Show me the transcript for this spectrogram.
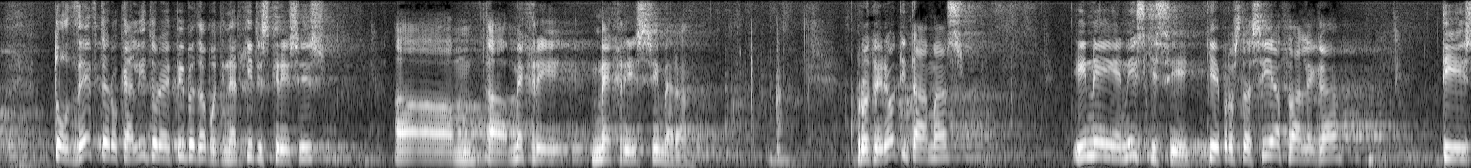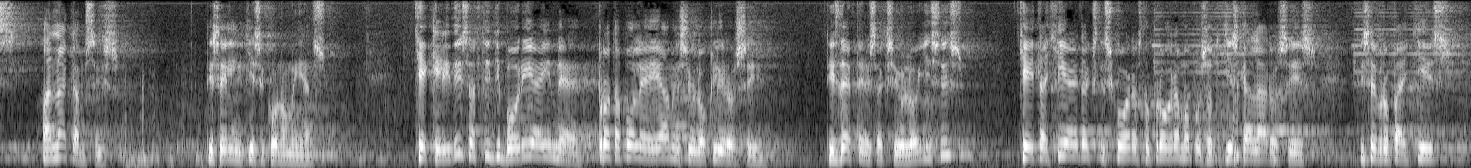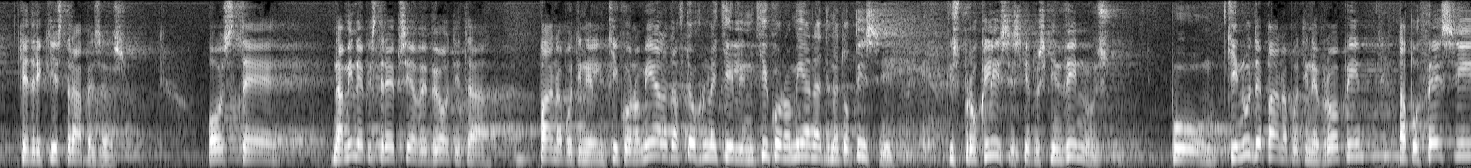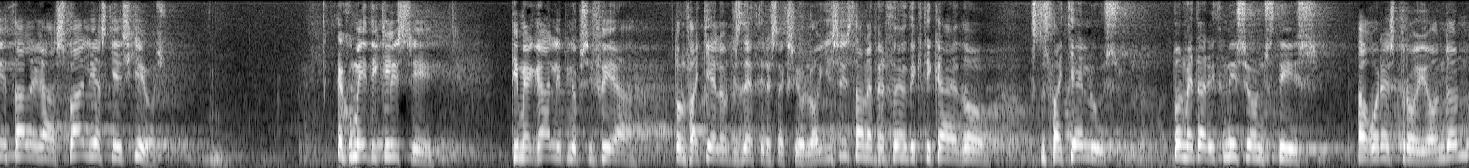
το δεύτερο καλύτερο επίπεδο από την αρχή της κρίσης α, α, μέχρι, μέχρι σήμερα. Προτεραιότητά μας είναι η ενίσχυση και η προστασία, θα έλεγα, της ανάκαμψης της ελληνικής οικονομίας. Και κλειδί σε αυτή την πορεία είναι πρώτα απ' όλα η άμεση ολοκλήρωση της δεύτερης αξιολόγησης και η ταχεία ένταξη της χώρας στο πρόγραμμα ποσοτικής χαλάρωσης της Ευρωπαϊκής Κεντρικής Τράπεζας, ώστε να μην επιστρέψει η αβεβαιότητα πάνω από την ελληνική οικονομία, αλλά ταυτόχρονα και η ελληνική οικονομία να αντιμετωπίσει τις προκλήσεις και τους κινδύνους που κινούνται πάνω από την Ευρώπη από θέση, θα έλεγα, ασφάλειας και ισχύως. Έχουμε ήδη κλείσει τη μεγάλη πλειοψηφία των φακέλων της δεύτερης αξιολόγησης. Θα αναφερθώ ενδεικτικά εδώ στους φακέλους των μεταρρυθμίσεων στις αγορές προϊόντων,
